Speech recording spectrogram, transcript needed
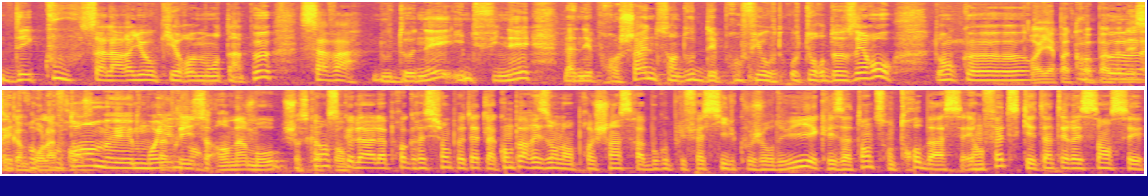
des coûts salariaux qui remontent un peu, ça va nous donner, in fine, l'année prochaine, sans doute des profits autour de zéro. Donc, euh, il n'y a pas de quoi pas c'est comme pour la France. Mais Patrice, en un mot. Je pense que la, la, progression, peut-être la comparaison l'an prochain sera beaucoup plus facile qu'aujourd'hui et que les attentes sont trop basses. Et en fait, ce qui est intéressant, c'est,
